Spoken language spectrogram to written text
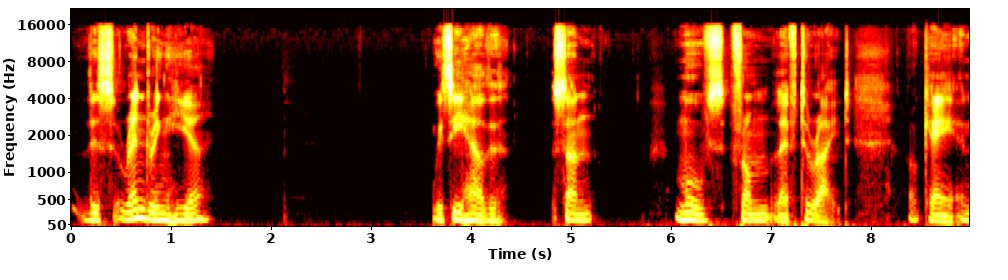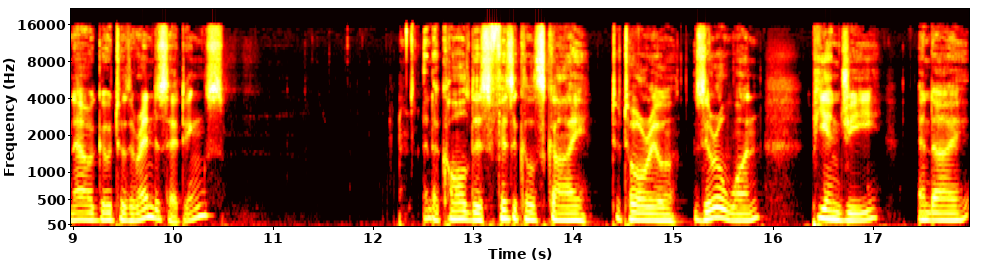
this rendering here, we see how the sun moves from left to right. Okay, and now I go to the render settings and I call this physical sky tutorial 01 PNG and I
